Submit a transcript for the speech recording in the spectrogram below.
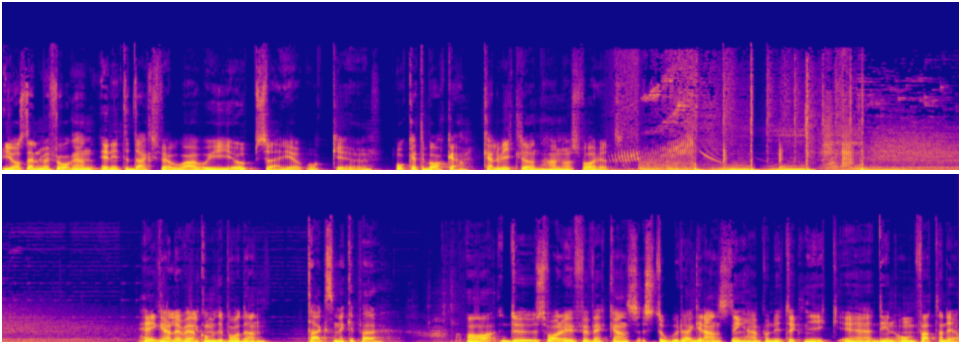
Jag ställer mig frågan, är det inte dags för Huawei att ge upp Sverige och uh, åka tillbaka? Kalle Wiklund, han har svaret. Hej Kalle, välkommen till podden. Tack så mycket Per. Ja, du svarar ju för veckans stora granskning här på Ny Teknik. Eh, din omfattande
